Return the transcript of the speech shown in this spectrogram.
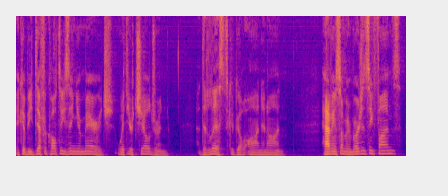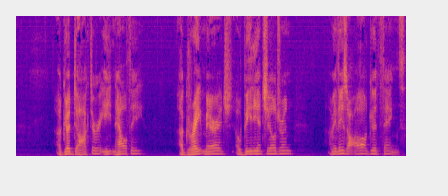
It could be difficulties in your marriage with your children. The list could go on and on. Having some emergency funds, a good doctor, eating healthy, a great marriage, obedient children. I mean, these are all good things.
